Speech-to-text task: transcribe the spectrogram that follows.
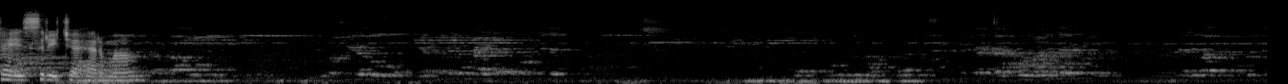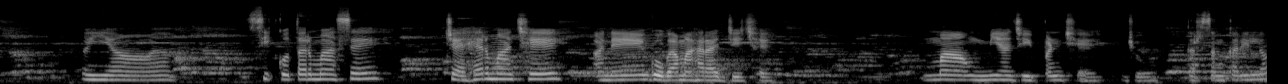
જય શ્રી ચહેરમાં. અહીંયા સિકોતરમાં છે, ચહેરમાં છે અને ગોગા મહારાજજી છે. માં ઉમિયાજી પણ છે. જો દર્શન કરી લો.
